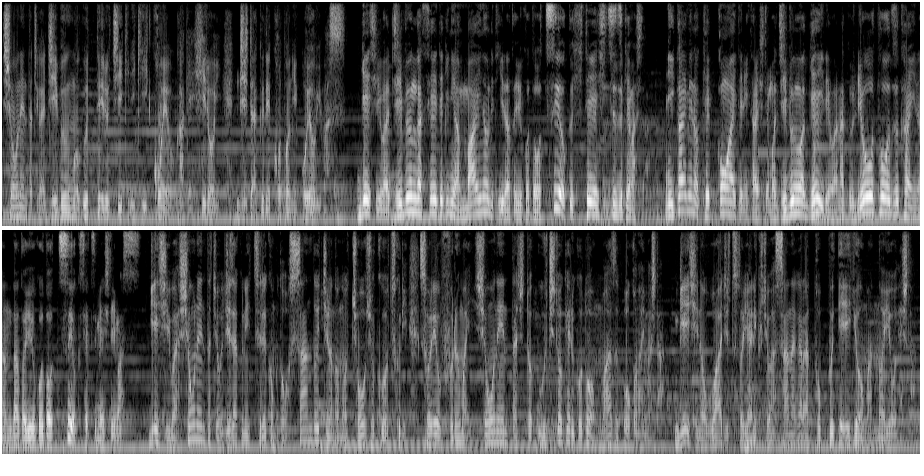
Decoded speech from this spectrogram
少年たちが自分を売っている地域に行き、声をかけ、拾い、自宅でことに及びます。ゲイシーは自分が性的にはマイノリティだということを強く否定し続けました。2回目の結婚相手に対しても自分はゲイではなく両刀使いなんだということを強く説明しています。ゲイシーは少年たちを自宅に連れ込むとサンドイッチなどの朝食を作り、それを振る舞い少年たちと打ち解けることをまず行いました。ゲイシーの話術とやり口はさながらトップ営業マンのようでした。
